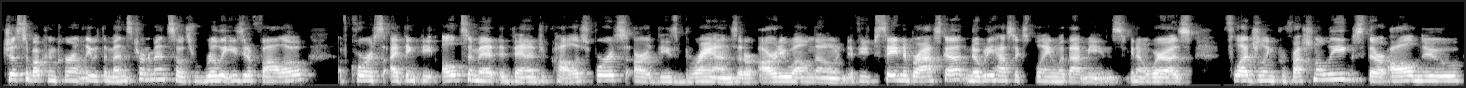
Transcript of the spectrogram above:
just about concurrently with the men's tournament. So it's really easy to follow. Of course, I think the ultimate advantage of college sports are these brands that are already well known. If you say Nebraska, nobody has to explain what that means, you know, whereas fledgling professional leagues, they're all new.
